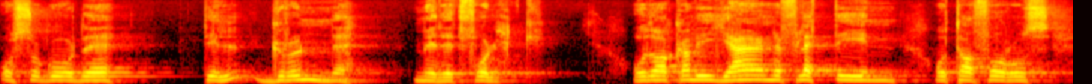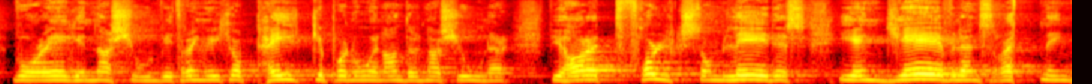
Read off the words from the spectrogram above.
og så går det til grunne med et folk. Og da kan vi gjerne flette inn og ta for oss vår egen nasjon. Vi trenger ikke å peke på noen andre nasjoner. Vi har et folk som ledes i en djevelens retning.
